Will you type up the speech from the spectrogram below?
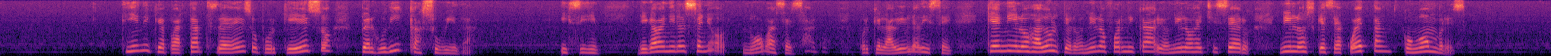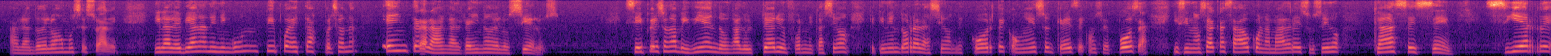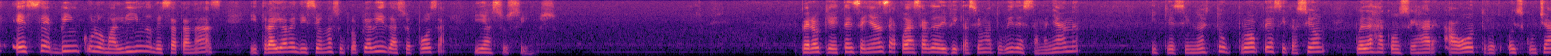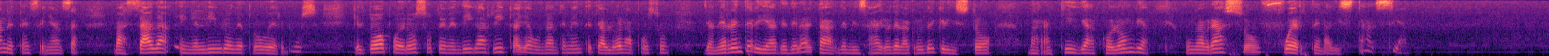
tiene que apartarse de eso porque eso perjudica su vida. Y si llega a venir el Señor, no va a ser salvo. Porque la Biblia dice que ni los adúlteros, ni los fornicarios, ni los hechiceros, ni los que se acuestan con hombres, hablando de los homosexuales, ni la lesbiana, ni ningún tipo de estas personas entrarán al reino de los cielos. Si hay personas viviendo en adulterio, en fornicación, que tienen dos relaciones, corte con eso y quédese con su esposa. Y si no se ha casado con la madre de sus hijos, cásese. Cierre ese vínculo maligno de Satanás y traiga bendición a su propia vida, a su esposa y a sus hijos. Espero que esta enseñanza pueda ser de edificación a tu vida esta mañana y que si no es tu propia situación, puedas aconsejar a otros o escuchando esta enseñanza basada en el libro de Proverbios. Que el Todopoderoso te bendiga rica y abundantemente. Te habló el apóstol Janet Rentería desde el altar de Mensajeros de la Cruz de Cristo, Barranquilla, Colombia. Un abrazo fuerte en la distancia.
